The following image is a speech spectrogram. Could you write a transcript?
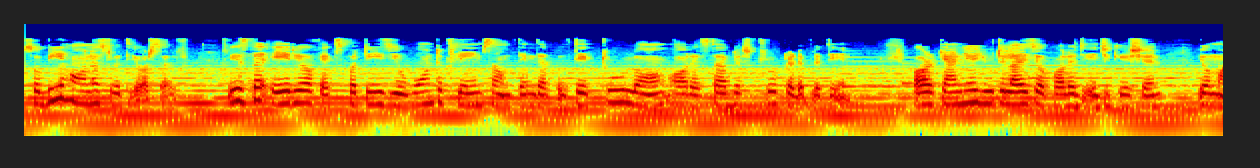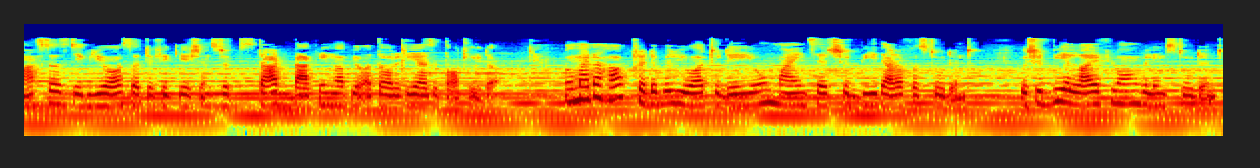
So, be honest with yourself. Is the area of expertise you want to claim something that will take too long or establish true credibility in? Or can you utilize your college education, your master's degree, or certifications to start backing up your authority as a thought leader? No matter how credible you are today, your mindset should be that of a student. You should be a lifelong willing student.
